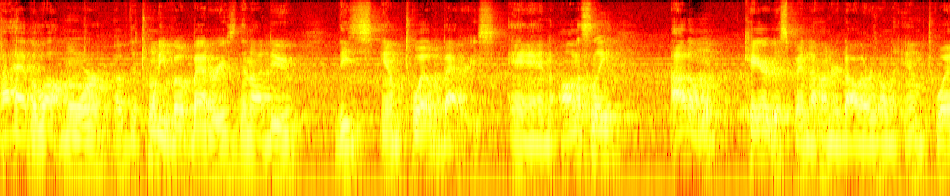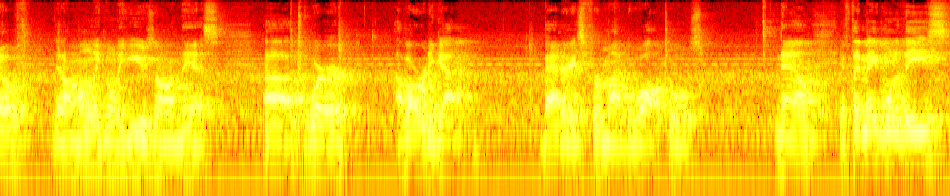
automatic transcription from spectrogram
I have a lot more of the 20 volt batteries than I do these M12 batteries. And honestly, I don't care to spend $100 on an M12 that I'm only going to use on this uh, to where I've already got batteries for my DeWalt tools. Now, if they made one of these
